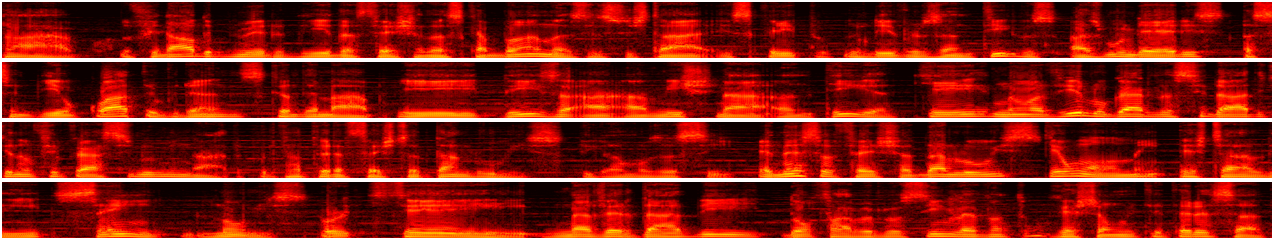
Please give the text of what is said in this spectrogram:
da água. No final do primeiro dia da festa das cabanas, isso está escrito nos livros antigos, as mulheres acendiam quatro grandes candelabros. E diz a, a Mishnah antiga que não havia lugar da cidade que não ficasse iluminado. Portanto, era a festa da luz, digamos assim. É nessa festa da luz que um homem está ali sem luz. Porque, na verdade, Dom Fábio Rossini levanta uma questão muito interessante.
